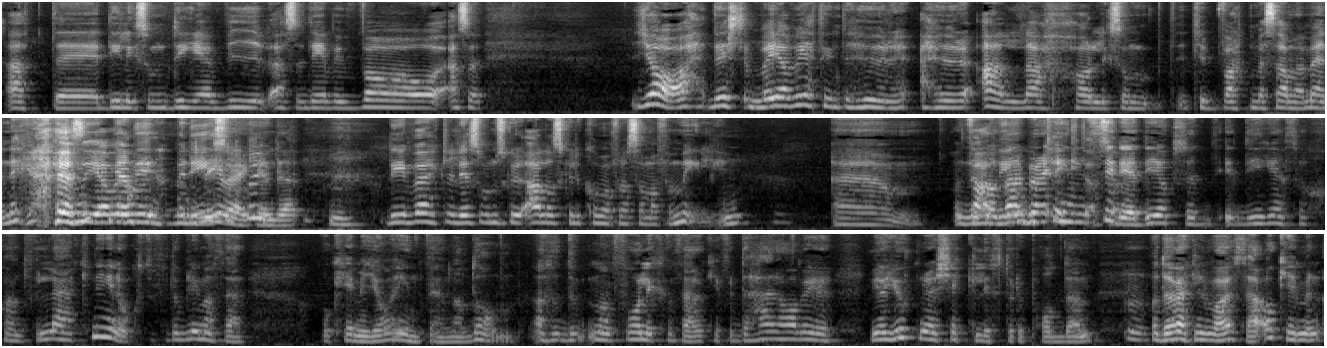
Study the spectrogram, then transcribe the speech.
att eh, det är liksom det vi, alltså det vi var och alltså Ja, det, Mm. jag vet inte hur, hur alla har liksom typ varit med samma människa. Alltså, ja, men, det, men det är, så verkligen sjukt. det. Mm. Det är verkligen det är som om alla skulle komma från samma familj. Mm. Ehm, Och när man det är väl börjar inse alltså. det, det är, också, det är ganska skönt för läkningen också. För då blir man så här, okej men jag är inte en av dem. Alltså det- man får liksom så här, okej för det här har vi vi har gjort några checklistor i podden. Mm. Och det har verkligen varit så här, okej men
